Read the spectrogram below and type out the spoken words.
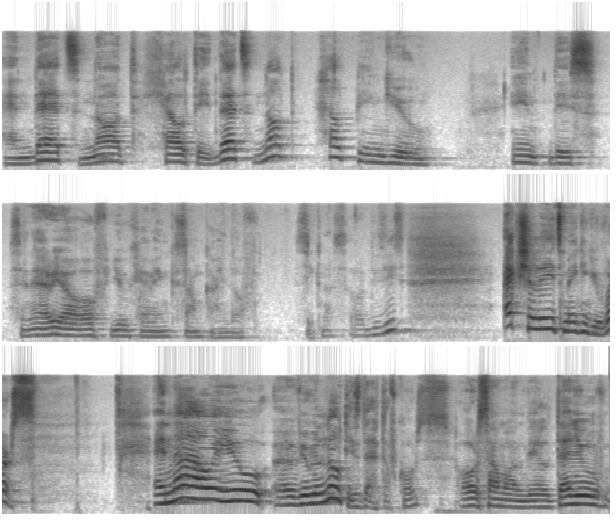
and that's not healthy. That's not helping you in this scenario of you having some kind of sickness or disease. Actually, it's making you worse. And now you, uh, you will notice that, of course, or someone will tell you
